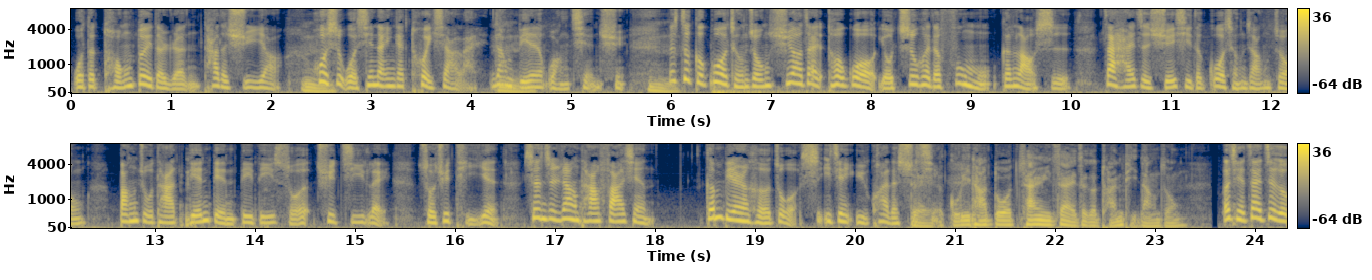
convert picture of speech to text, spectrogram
我的同队的人他的需要，或是我现在应该退下来，让别人往前去？那这个过程中需要在透过有智慧的父母跟老师，在孩子学习的过程当中，帮助他点点滴滴所去积累、所去体验，甚至让他发现。跟别人合作是一件愉快的事情，鼓励他多参与在这个团体当中，而且在这个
